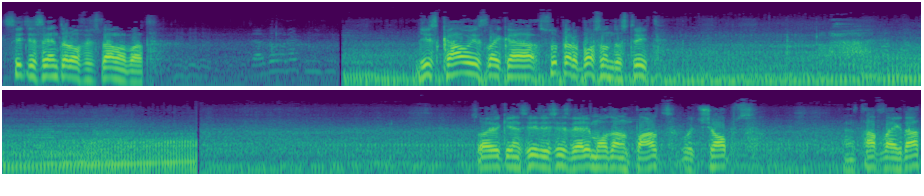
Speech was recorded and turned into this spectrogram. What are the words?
City center of Islamabad. This cow is like a super boss on the street. So you can see this is very modern part with shops and stuff like that.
